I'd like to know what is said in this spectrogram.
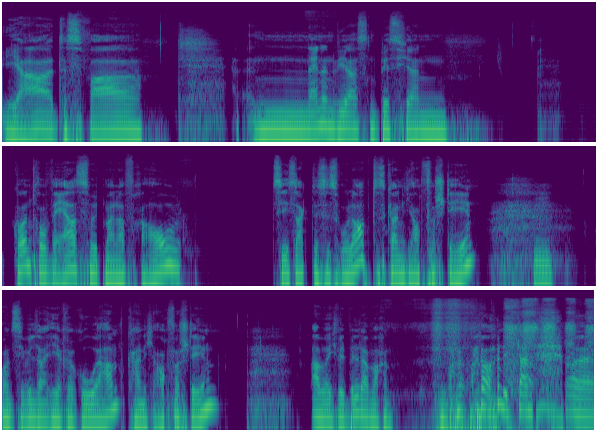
ja, das war, nennen wir es ein bisschen kontrovers mit meiner Frau. Sie sagt, das ist Urlaub, das kann ich auch verstehen. Hm. Und sie will da ihre Ruhe haben, kann ich auch verstehen. Aber ich will Bilder machen. und ich kann, äh,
